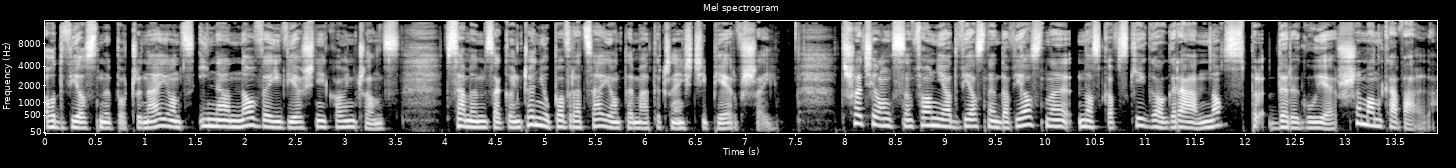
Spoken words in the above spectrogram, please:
od wiosny poczynając i na nowej wiośnie kończąc. W samym zakończeniu powracają tematy części pierwszej. Trzecią symfonię od wiosny do wiosny Noskowskiego gra Nospr, dyryguje Szymon Kawalla.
